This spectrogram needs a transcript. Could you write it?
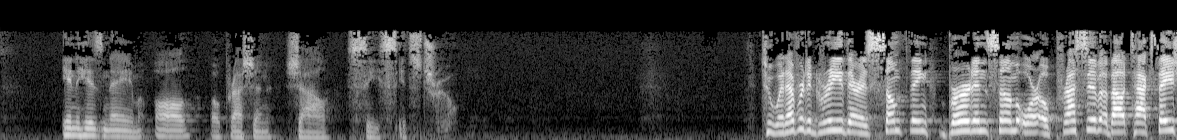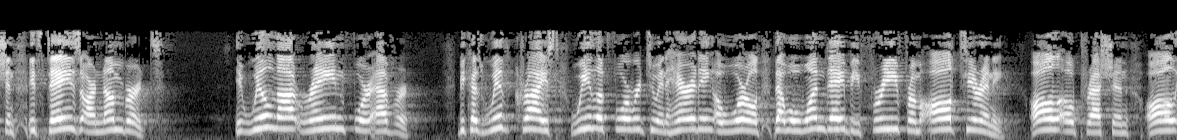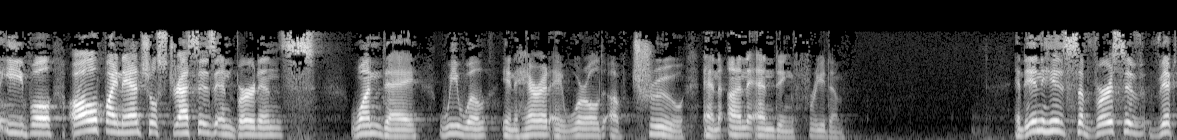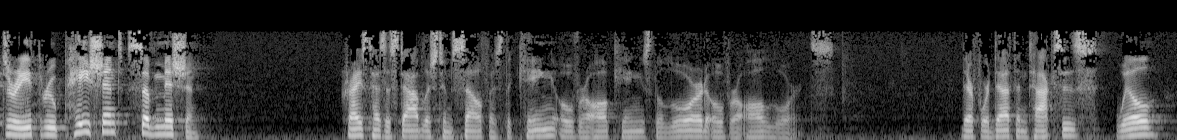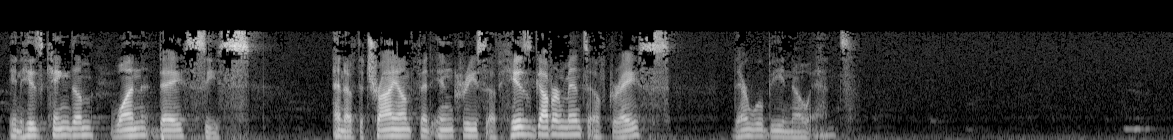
In His name, all oppression shall cease. It's true. To whatever degree there is something burdensome or oppressive about taxation, its days are numbered. It will not reign forever. Because with Christ, we look forward to inheriting a world that will one day be free from all tyranny, all oppression, all evil, all financial stresses and burdens. One day, we will inherit a world of true and unending freedom. And in his subversive victory through patient submission, Christ has established himself as the king over all kings, the Lord over all lords. Therefore, death and taxes will, in his kingdom, one day cease and of the triumphant increase of his government of grace, there will be no end.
